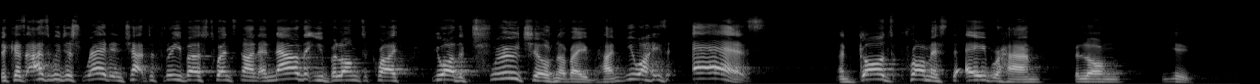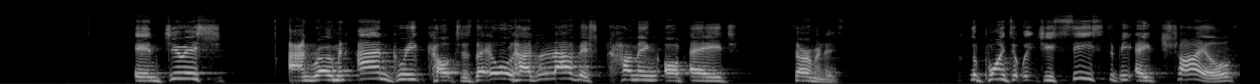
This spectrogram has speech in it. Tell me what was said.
Because as we just read in chapter 3, verse 29, and now that you belong to Christ, you are the true children of Abraham, you are his heirs. And God's promise to Abraham belongs to you. In Jewish and Roman and Greek cultures, they all had lavish coming of age ceremonies. The point at which you ceased to be a child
